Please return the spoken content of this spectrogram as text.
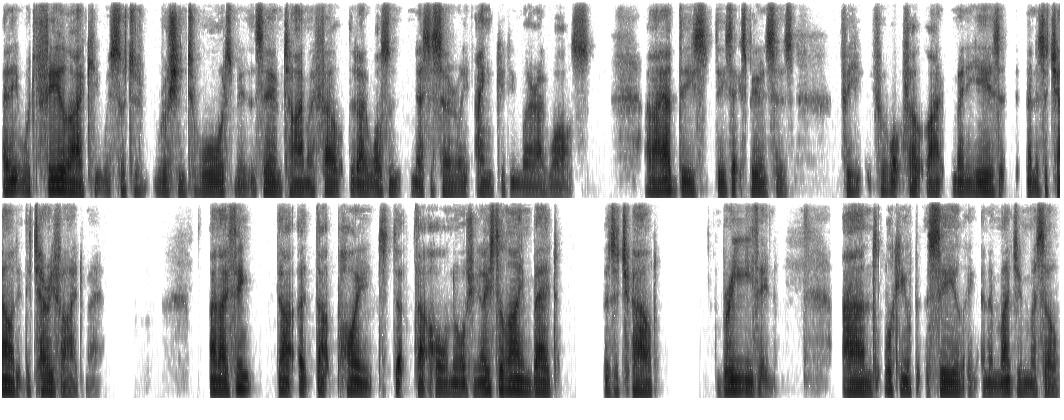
and it would feel like it was sort of rushing towards me. At the same time, I felt that I wasn't necessarily anchored in where I was. And I had these these experiences for for what felt like many years, and as a child, it, they terrified me. And I think that at that point, that that whole notion, I used to lie in bed as a child, breathing, and looking up at the ceiling and imagine myself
